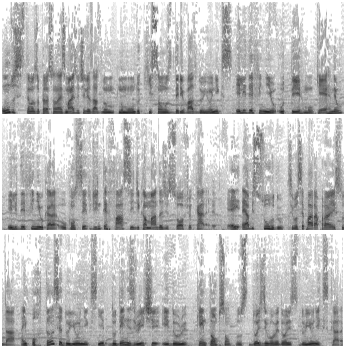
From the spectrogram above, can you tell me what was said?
um dos sistemas operacionais mais utilizados no, no mundo, que são os derivados do Unix. Ele definiu o termo kernel. Ele definiu, cara, o conceito de interface de camadas de software. Cara, é, é absurdo. Se você parar para estudar a importância do Unix e do Dennis Rich e do Ken Thompson, os dois desenvolvedores desenvolvedores do Unix, cara,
